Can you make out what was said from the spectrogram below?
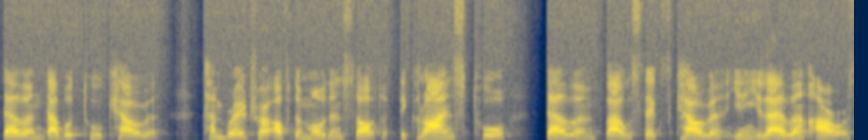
722 Kelvin. Temperature of the molten salt declines to 756 Kelvin in 11 hours.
